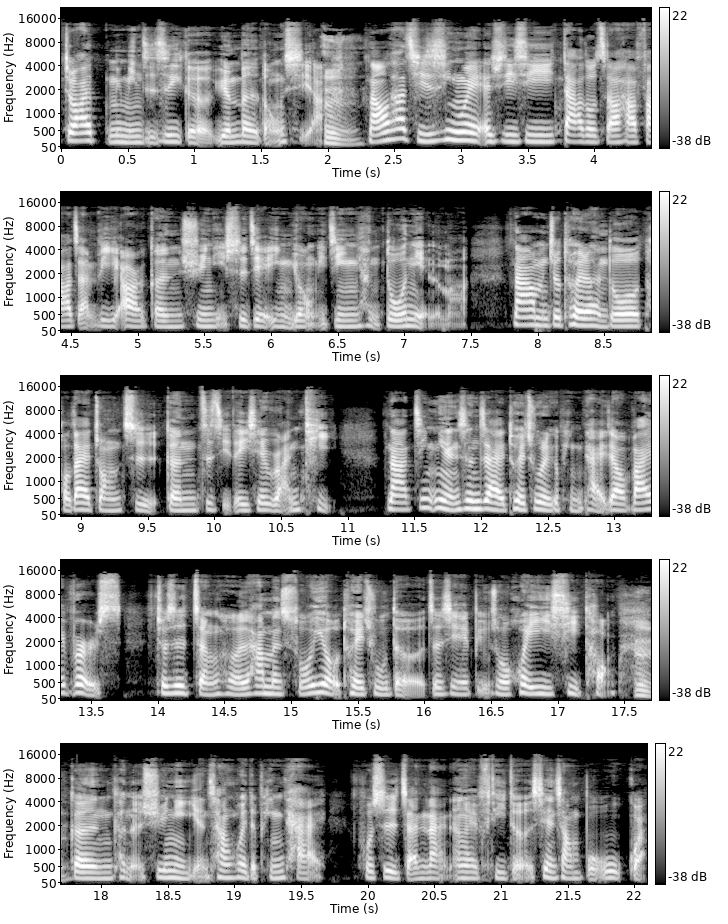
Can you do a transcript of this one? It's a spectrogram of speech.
就它明明只是一个原本的东西啊。嗯。然后它其实是因为 HTC 大家都知道它发展 VR 跟虚拟世界应用已经很多年了嘛，那他们就推了很多头戴装置跟自己的一些软体。那今年甚至还推出了一个平台叫 Viverse，就是整合他们所有推出的这些，比如说会议系统，嗯跟可能虚拟演唱会的平台，或是展览 NFT 的线上博物馆，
